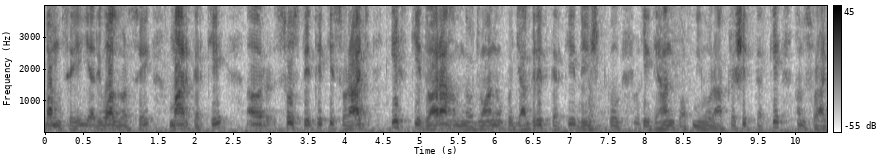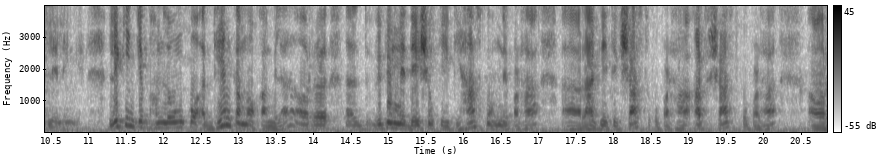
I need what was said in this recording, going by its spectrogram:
बम से या रिवॉल्वर से मार करके और सोचते थे कि स्वराज इसके द्वारा हम नौजवानों को जागृत करके, देश को, के ध्यान को अपनी ओर आकर्षित करके हम स्वराज ले लेंगे। लेकिन जब हम लोगों को अध्ययन का मौका मिला और विभिन्न देशों के इतिहास को हमने पढ़ा राजनीतिक शास्त्र को पढ़ा, अर्थशास्त्र को पढ़ा और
